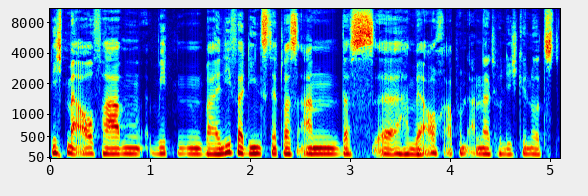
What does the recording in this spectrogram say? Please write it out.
nicht mehr aufhaben, bieten bei Lieferdiensten etwas an. Das äh, haben wir auch ab und an natürlich genutzt.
